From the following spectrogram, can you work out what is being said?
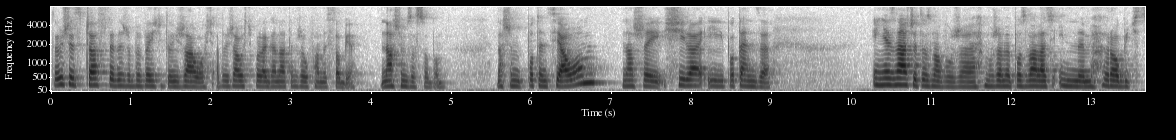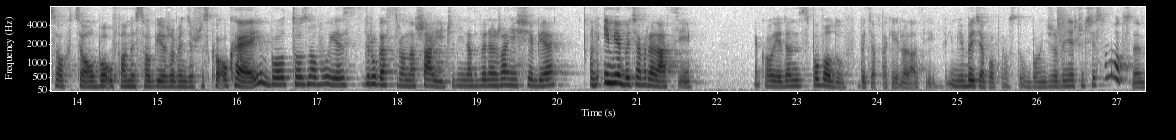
To już jest czas wtedy, żeby wejść w dojrzałość, a dojrzałość polega na tym, że ufamy sobie, naszym zasobom, naszym potencjałom, naszej sile i potędze. I nie znaczy to znowu, że możemy pozwalać innym robić co chcą, bo ufamy sobie, że będzie wszystko ok, bo to znowu jest druga strona szali, czyli nadwyrężanie siebie w imię bycia w relacji. Jako jeden z powodów bycia w takiej relacji, w imię bycia po prostu, bądź żeby nie czuć się samotnym.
